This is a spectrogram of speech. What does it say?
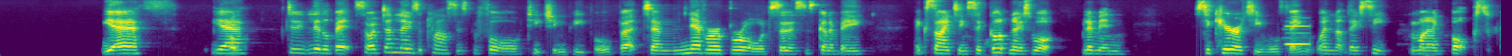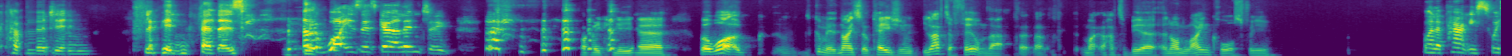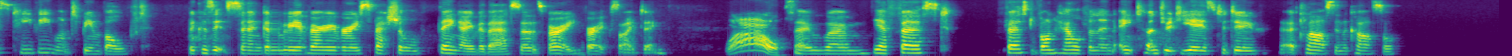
Yes. Yeah. Oh. Do a little bit. So I've done loads of classes before teaching people, but um, never abroad. So this is going to be exciting. So God knows what blimmin' security will think when they see my box covered in flipping feathers. what is this girl into? Crikey, yeah. But what a, it's gonna be a nice occasion. You'll have to film that. That, that might have to be a, an online course for you. Well, apparently Swiss TV want to be involved because it's um, going to be a very, very special thing over there. So it's very, very exciting. Wow. So um, yeah, first, first von Helvelen, 800 years to do a class in the castle.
